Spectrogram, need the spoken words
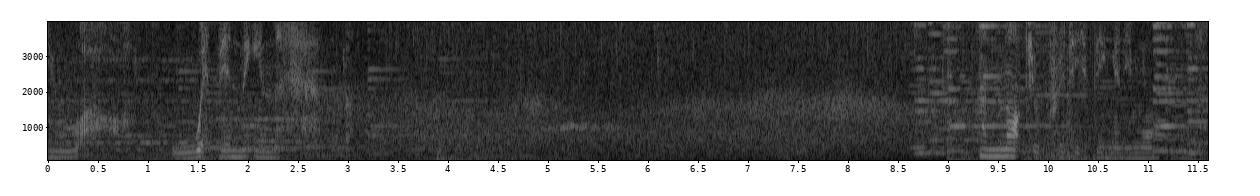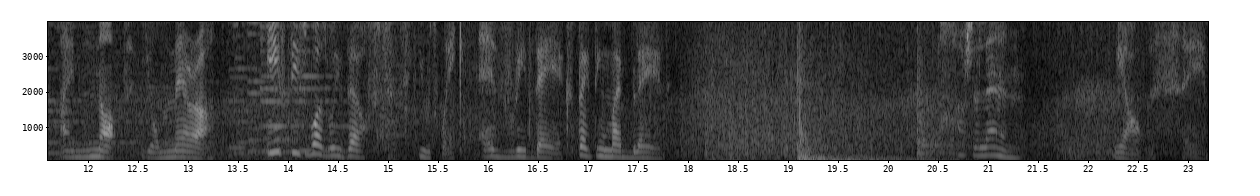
you are, weapon in hand. I'm not your pretty thing anymore. I'm not your mirror. If this was reversed, you'd wake every day expecting my blade. Marjolaine, we are the same.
